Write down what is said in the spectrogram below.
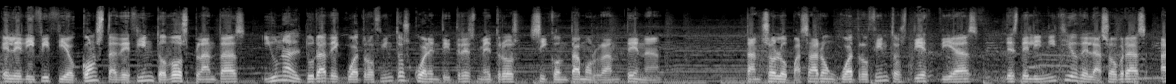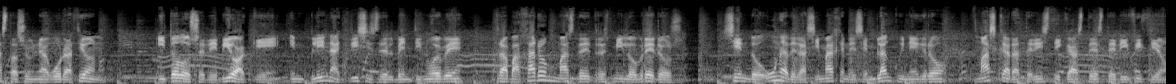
El edificio consta de 102 plantas y una altura de 443 metros si contamos la antena. Tan solo pasaron 410 días desde el inicio de las obras hasta su inauguración, y todo se debió a que, en plena crisis del 29, trabajaron más de 3.000 obreros, siendo una de las imágenes en blanco y negro más características de este edificio.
